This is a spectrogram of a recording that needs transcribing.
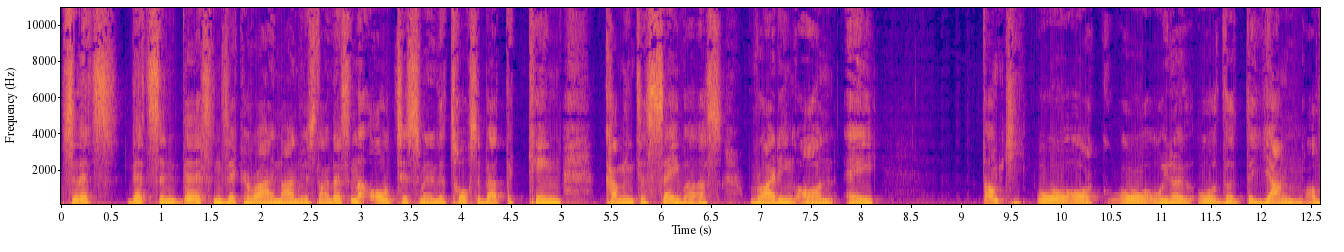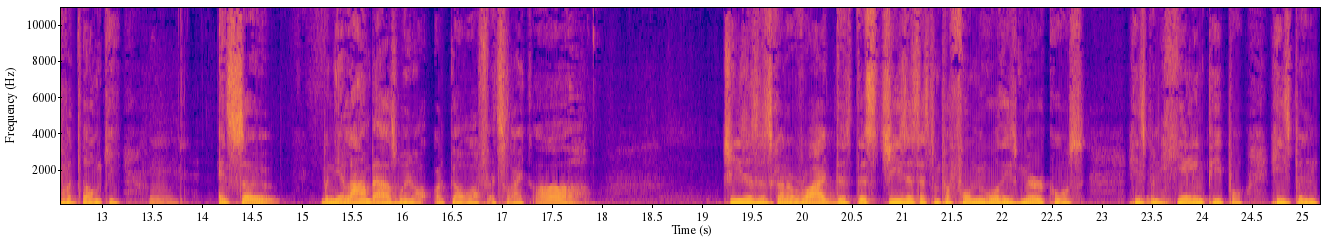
So that's that's in that's in Zechariah nine verse nine. That's in the Old Testament, and it talks about the king coming to save us, riding on a donkey, or or or you know, or the the young of a donkey. And so when the alarm bells went o- go off, it's like, oh, Jesus is going to ride this. This Jesus has been performing all these miracles. He's been healing people. He's been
